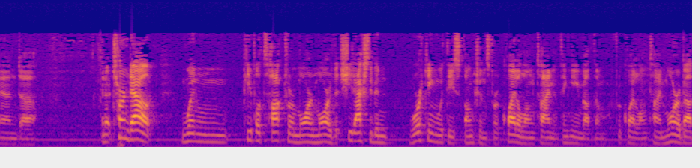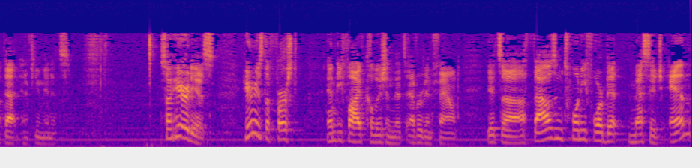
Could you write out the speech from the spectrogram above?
and uh, and it turned out when people talked to her more and more that she'd actually been working with these functions for quite a long time and thinking about them for quite a long time. More about that in a few minutes. So here it is. Here is the first MD5 collision that's ever been found. It's a 1024-bit message M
